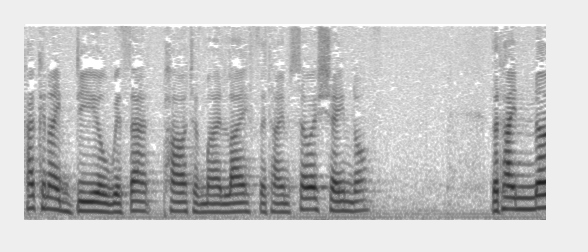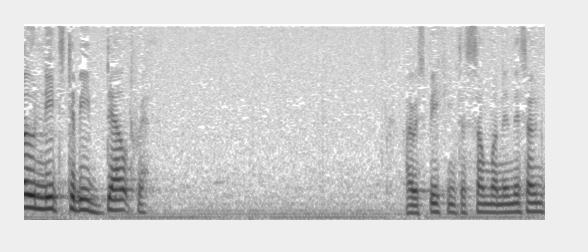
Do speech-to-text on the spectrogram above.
How can I deal with that part of my life that I am so ashamed of? That I know needs to be dealt with? I was speaking to someone in, this own,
